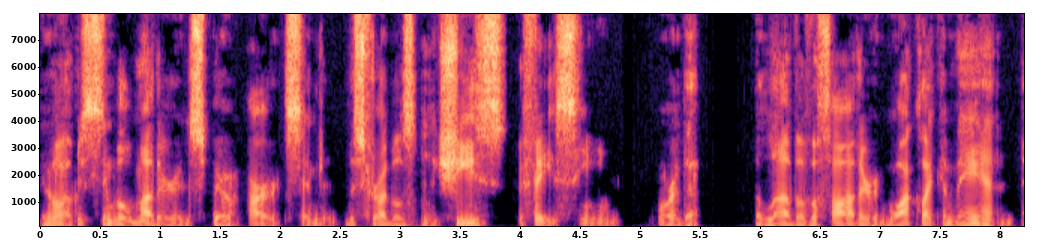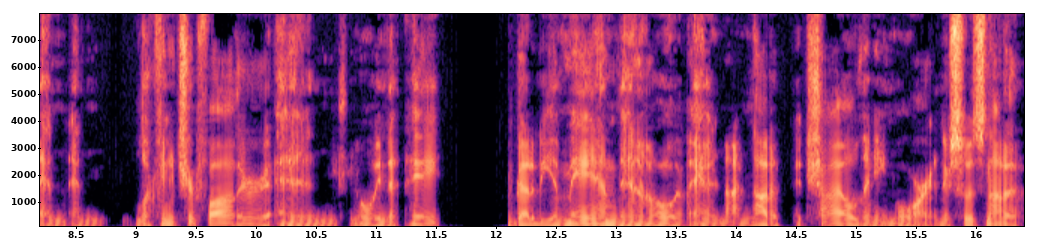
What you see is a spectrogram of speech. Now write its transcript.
you know, a single mother and spare parts and the struggles that she's facing or the, the love of a father and walk like a man and, and looking at your father and knowing that, Hey, I've got to be a man now and I'm not a, a child anymore. And so it's not a,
